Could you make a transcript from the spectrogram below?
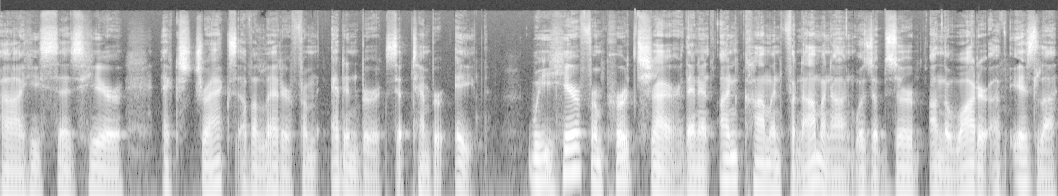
uh, he says here extracts of a letter from Edinburgh, September 8th. We hear from Perthshire that an uncommon phenomenon was observed on the water of Isla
